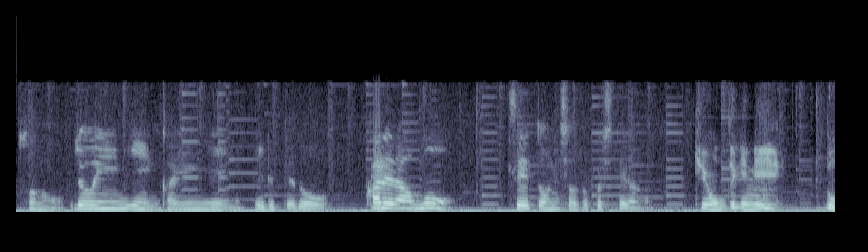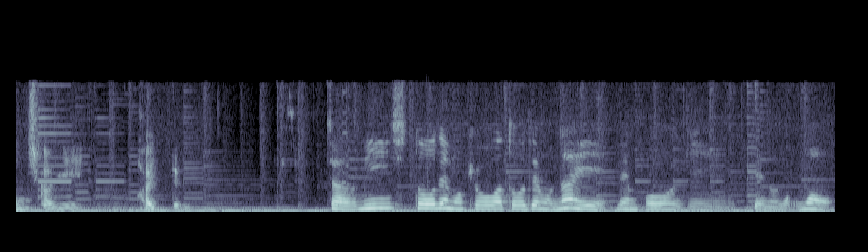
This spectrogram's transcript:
その上院議員、下院議員いるけど、彼らも政党に所属してるの。基本的にどっちかに入ってる。じゃあ民主党でも共和党でもない連邦議員っていうのもも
